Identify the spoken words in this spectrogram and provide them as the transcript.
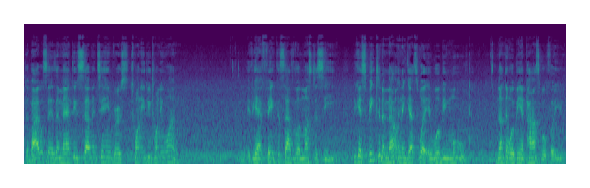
The Bible says in Matthew 17, verse 20 through 21, if you have faith the size of a mustard seed, you can speak to the mountain, and guess what? It will be moved. Nothing will be impossible for you.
